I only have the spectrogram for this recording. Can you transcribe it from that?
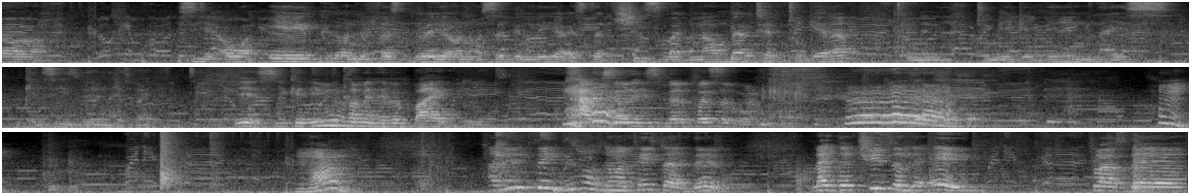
uh, you see our egg on the first layer, on our second layer is the cheese, but now melted together, and then to make it very nice. You can see it's very nice, right? Yes, you can even come and have a bite, dude. I'm sorry, it's very possible. Man, I didn't think this was gonna taste like this. Like the cheese and the egg, plus the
